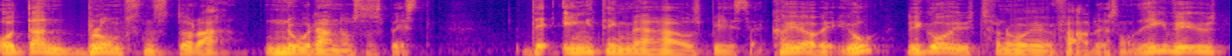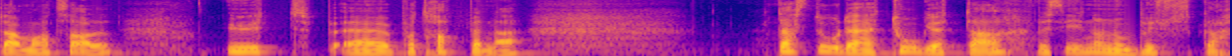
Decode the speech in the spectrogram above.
Og den blomsten står der. Nå er den også spist. Det er ingenting mer her å spise. Hva gjør vi? Jo, vi går ut, for nå er vi ferdige. Sånn. Så gikk vi ut av matsalen, ut eh, på trappen der. Der sto det to gutter ved siden av noen busker.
